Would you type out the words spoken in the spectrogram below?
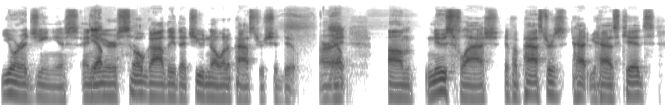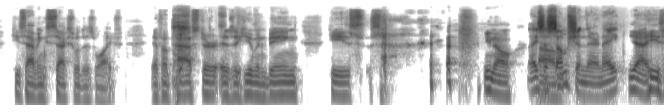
you're a genius and Yep. you're so godly that you know what a pastor should do. All right. Yep. Um, newsflash: If a pastor ha- has kids, he's having sex with his wife. If a pastor is a human being, he's, you know, Nice Um, assumption there, Nate. yeah, he's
